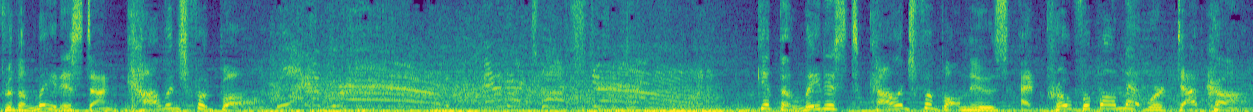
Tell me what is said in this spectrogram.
for the latest on college football. What a grab! And a touchdown! Get the latest college football news at ProFootballNetwork.com.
